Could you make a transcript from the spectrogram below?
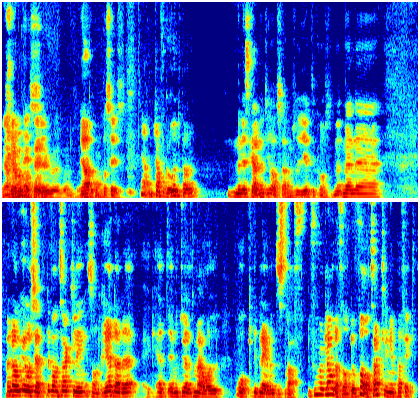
Ja, men de fått se. Ja, precis. Ja, han kanske går runt på det. Men det ska de inte göra så här. Så det är jättekonstigt. Men, men eh, Men oavsett, det var en tackling som räddade ett eventuellt mål och det blev inte straff. Det får vi vara glada för. Då var tacklingen perfekt.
